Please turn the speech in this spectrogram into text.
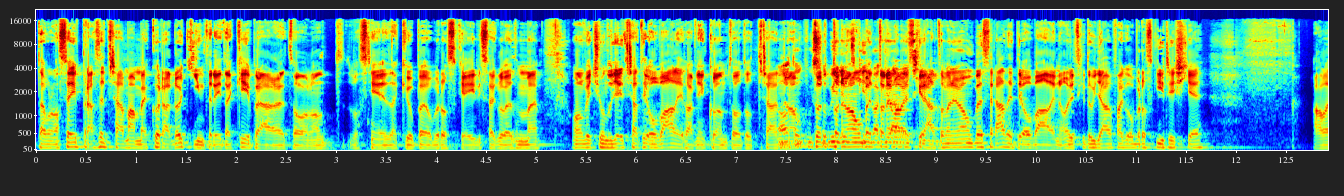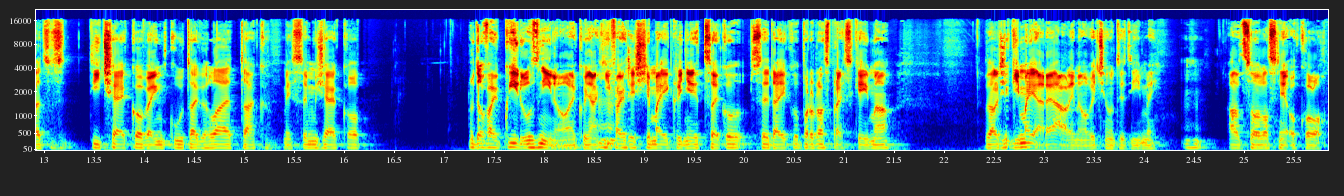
tam vlastně v Praze třeba máme jako Radotín, který taky právě to, no, vlastně je taky úplně obrovský, když se vezmeme. On většinou to dělá třeba ty ovály, hlavně kolem toho, to třeba no, nemám, to, to, to, nemám vůbec, to nemám vždycky rád, to nemám vůbec rád, ty ovály, no, vždycky to udělá fakt obrovský hřiště. Ale co se týče jako venku takhle, tak myslím, že jako No to fakt různý, no. Jako nějaký Aha. fakt hřiště mají klidně, co jako se dají jako porovnat s pražskýma. Záleží, jaký mají areály, no, většinou ty týmy. Uh-huh. Ale co vlastně okolo.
